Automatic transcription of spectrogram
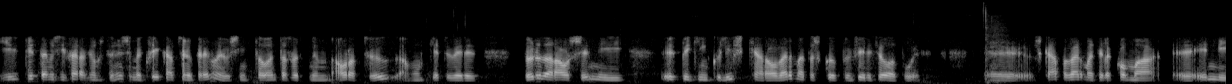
í til dæmis í ferðarfjónustunni sem er kvika aftunugrein og hefur sínt á undarförnum áratug að hún getur verið burðar ásinn í uppbyggingu lífskjara og verðmætasköpum fyrir þjóðabúið. Eh, skapa verma til að koma eh, inn í,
